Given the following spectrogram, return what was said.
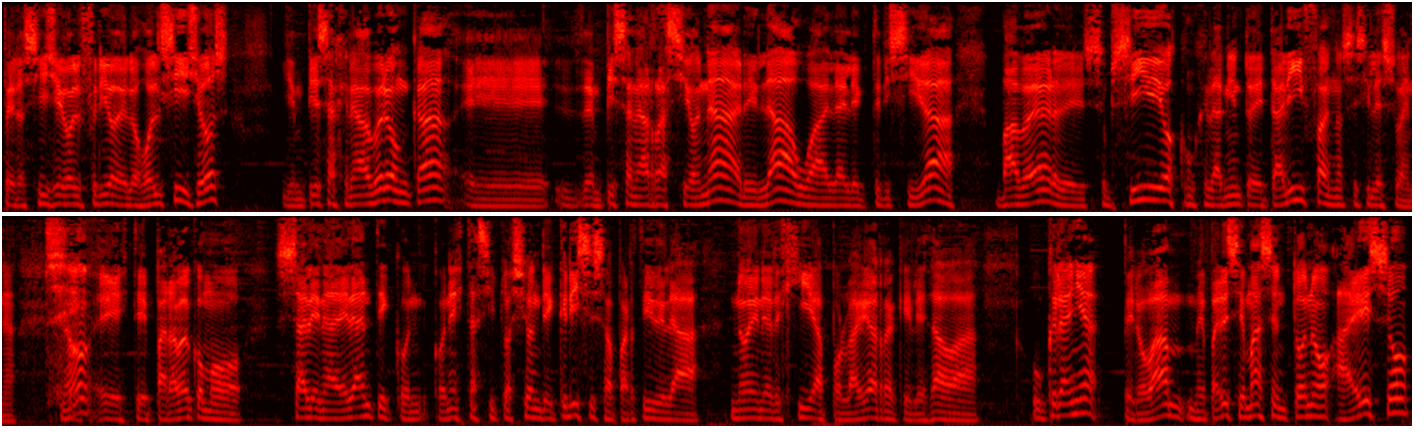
pero sí llegó el frío de los bolsillos y empieza a generar bronca, eh, empiezan a racionar el agua, la electricidad, va a haber eh, subsidios, congelamiento de tarifas, no sé si les suena, ¿no? Este, para ver cómo salen adelante con, con esta situación de crisis a partir de la no energía por la guerra que les daba Ucrania, pero va, me parece más en tono a eso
